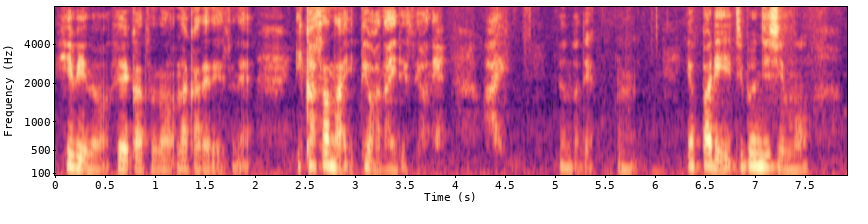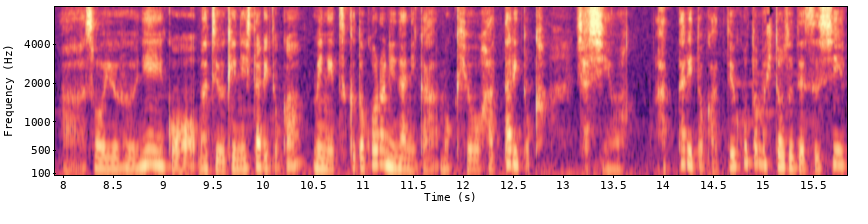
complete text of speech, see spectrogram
日々の生活の中でですね生かさない手はないですよね。はい、なので、うん、やっぱり自分自身もあそういうふうにこう待ち受けにしたりとか目につくところに何か目標を貼ったりとか写真を貼ったりとかっていうことも一つですし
